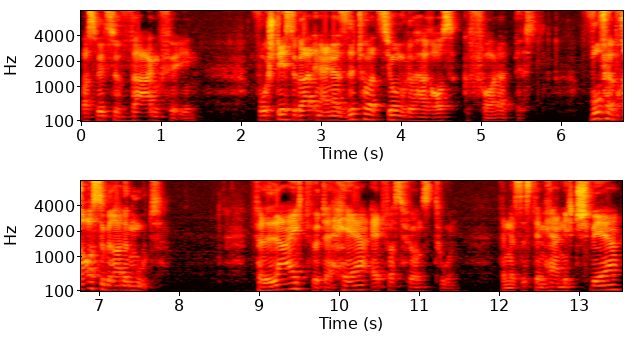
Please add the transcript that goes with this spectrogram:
Was willst du wagen für ihn? Wo stehst du gerade in einer Situation, wo du herausgefordert bist? Wofür brauchst du gerade Mut? Vielleicht wird der Herr etwas für uns tun, denn es ist dem Herrn nicht schwer,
